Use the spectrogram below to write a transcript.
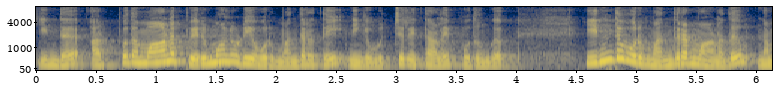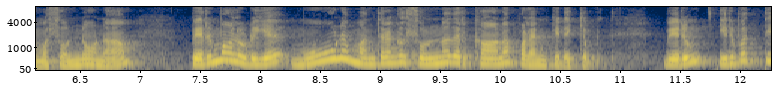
இந்த அற்புதமான பெருமாளுடைய ஒரு மந்திரத்தை நீங்கள் உச்சரித்தாலே போதுங்க. இந்த ஒரு மந்திரமானது நம்ம சொன்னோன்னா பெருமாளுடைய மூணு மந்திரங்கள் சொன்னதற்கான பலன் கிடைக்கும். வெறும் இருபத்தி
